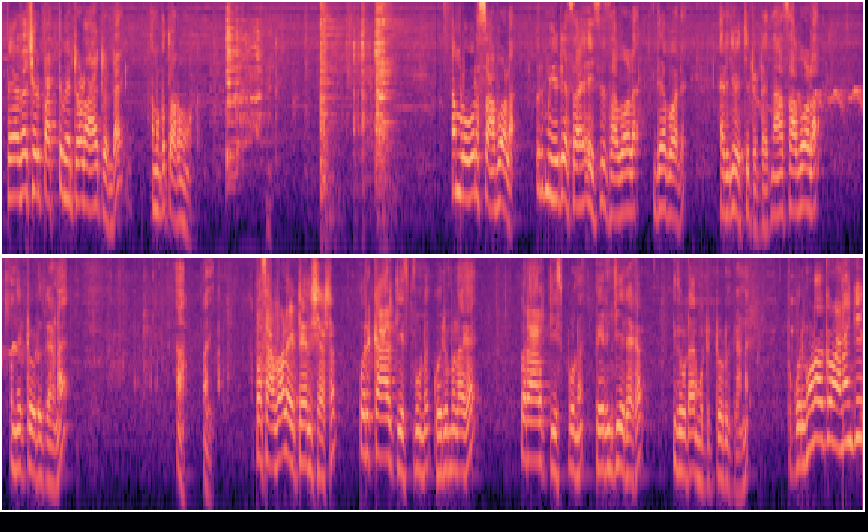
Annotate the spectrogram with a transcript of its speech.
ഇപ്പോൾ ഏകദേശം ഒരു പത്ത് മിനിറ്റോളം ആയിട്ടുണ്ട്. നമുക്ക് തുറന്നു നോക്കാം. നമ്മൾ ഒരു സവോള ഒരു മീഡിയം സൈസ് സവോള ഇതേപോലെ അരിഞ്ഞ് വെച്ചിട്ടുണ്ടായിരുന്നു ആ സവോള ഒന്നിട്ട് കൊടുക്കുകയാണ്. ആ മതി. അപ്പോൾ സവാള ഇട്ടതിന് ശേഷം ഒരു കാൽ ടീസ്പൂണ് കുരുമുളക് ഒരു അര ടീസ്പൂണ് പെരിഞ്ചീരകം ഇതുകൂടെ അങ്ങോട്ട് ഇട്ട് കൊടുക്കുകയാണ്. ഇപ്പോൾ കുരുമുളകൊക്കെ വേണമെങ്കിൽ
